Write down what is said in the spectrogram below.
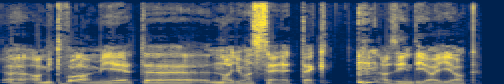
e, amit valamiért e, nagyon szerettek az indiaiak.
